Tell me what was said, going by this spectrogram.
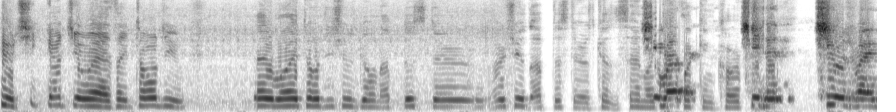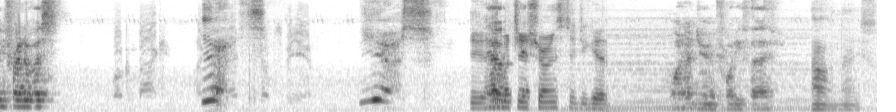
Dude, she got your ass. I told you. Hey, well, I told you she was going up the stairs, or she was up the stairs because it sounded She like a wasn't. fucking carpet. She did. She was right in front of us. Welcome back. Yes. Jobs for you. Yes. Dude, how Yeah. much insurance did you get? 145. Oh, nice.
